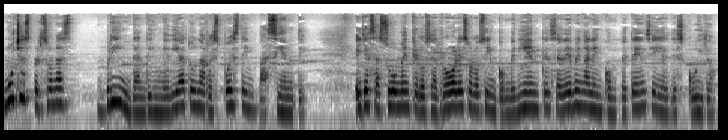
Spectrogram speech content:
Muchas personas brindan de inmediato una respuesta impaciente. Ellas asumen que los errores o los inconvenientes se deben a la incompetencia y el descuido.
